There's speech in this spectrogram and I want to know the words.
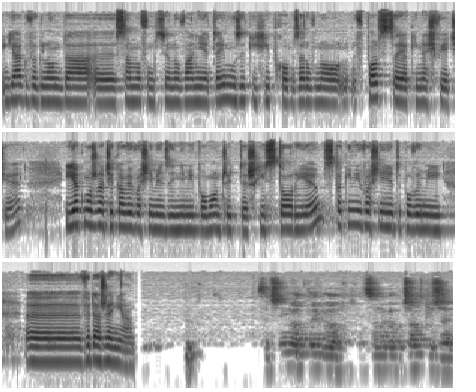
jak wygląda samo funkcjonowanie tej muzyki hip-hop, zarówno w Polsce, jak i na świecie. I jak można ciekawie właśnie między innymi połączyć też historię z takimi właśnie nietypowymi e, wydarzeniami. Zacznijmy od tego, od samego początku, że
